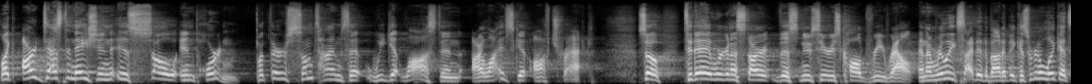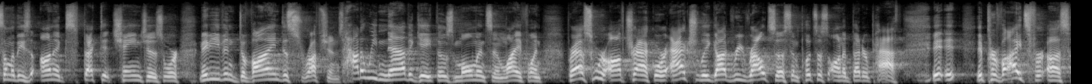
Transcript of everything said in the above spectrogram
like, our destination is so important but there's sometimes that we get lost and our lives get off track. So, today we're going to start this new series called Reroute. And I'm really excited about it because we're going to look at some of these unexpected changes or maybe even divine disruptions. How do we navigate those moments in life when perhaps we're off track or actually God reroutes us and puts us on a better path? It, it, it provides for us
